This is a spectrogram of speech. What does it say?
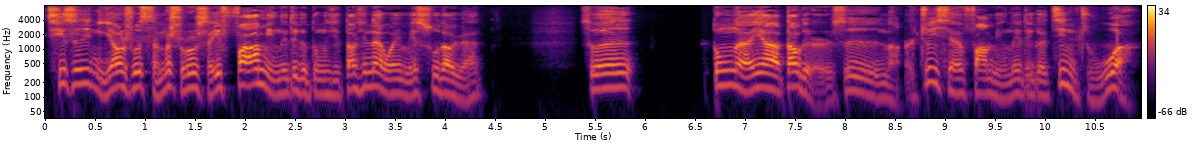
其实你要说什么时候谁发明的这个东西，到现在我也没溯到源。说东南亚到底是哪儿最先发明的这个禁足啊？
